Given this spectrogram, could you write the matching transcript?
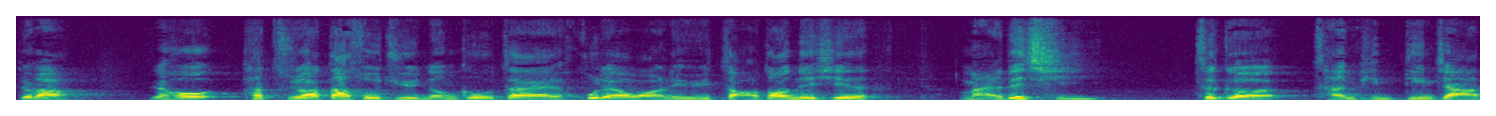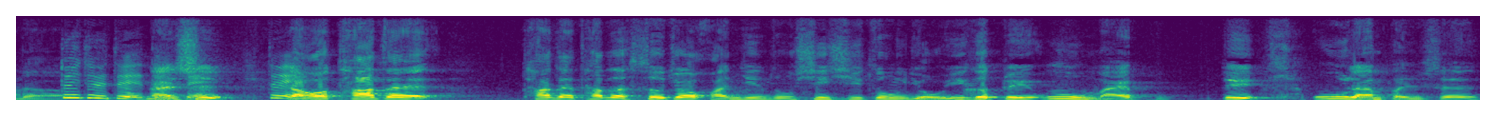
对吧？然后他主要大数据能够在互联网领域找到那些买得起这个产品定价的对对对对男士然后他在他在他的社交环境中信息中有一个对雾霾不对污染本身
